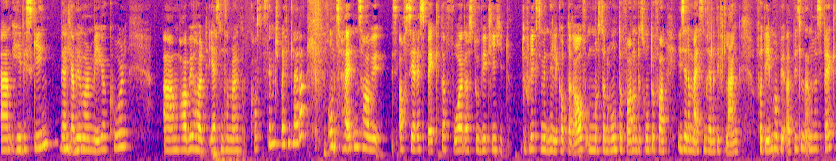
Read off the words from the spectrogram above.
ähm, Heliskiing, wäre, mhm. glaube ich, mal mega cool. Ähm, habe ich halt erstens einmal kostet es dementsprechend leider und zweitens habe ich auch sehr Respekt davor, dass du wirklich du fliegst mit dem Helikopter rauf und musst dann runterfahren und das Runterfahren ist ja dann meistens relativ lang. Vor dem habe ich ein bisschen an Respekt.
